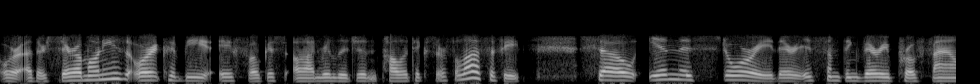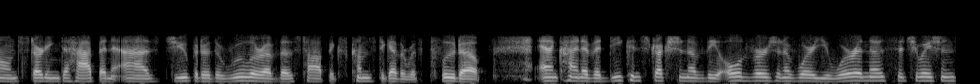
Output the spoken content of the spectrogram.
or other ceremonies, or it could be a focus on religion, politics, or philosophy. So, in this story, there is something very profound starting to happen as Jupiter, the ruler of those topics, comes together with Pluto, and kind of a deconstruction of the old version of where you were in those situations,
